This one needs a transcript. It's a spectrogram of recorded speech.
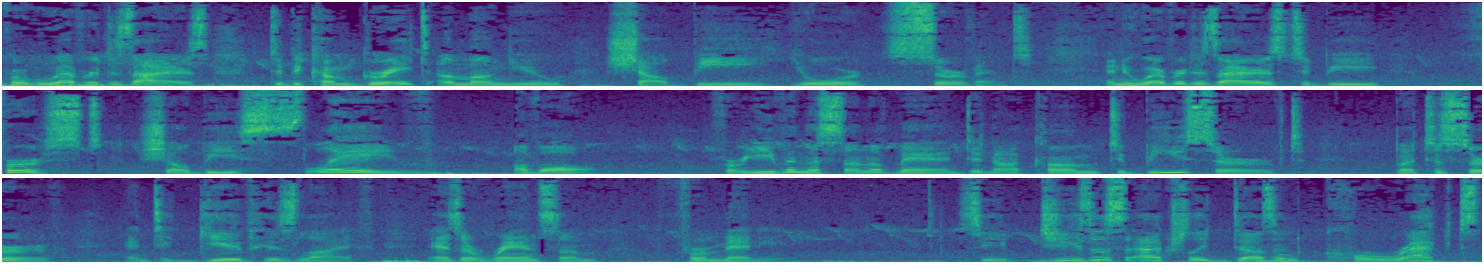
For whoever desires to become great among you shall be your servant, and whoever desires to be first shall be slave of all. For even the Son of Man did not come to be served, but to serve, and to give his life as a ransom for many. See, Jesus actually doesn't correct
